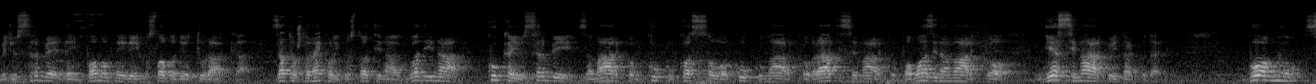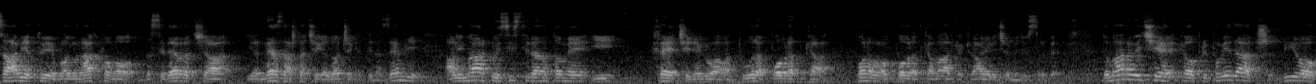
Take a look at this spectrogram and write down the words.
među Srbe, da im pomogne i da ih oslobodi od Turaka. Zato što nekoliko stotina godina kukaju Srbi za Markom, kuku Kosovo, kuku Marko, vrati se Marko, pomozi na Marko, gdje si Marko i tako dalje. Bog mu savjetuje blagonaklono da se ne vraća jer ne zna šta će ga dočekati na zemlji, ali Marko insistira na tome i kreće njegova avantura povratka ponovnog povratka Marka Kraljevića među Srbe. Domanović je kao pripovjedač bio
